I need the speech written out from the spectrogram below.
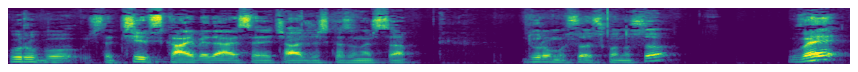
grubu işte Chiefs kaybederse Chargers kazanırsa durumu söz konusu. Ve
